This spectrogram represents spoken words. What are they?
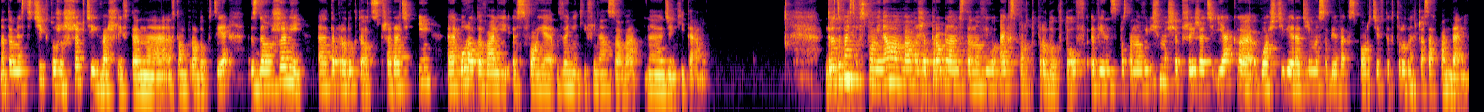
Natomiast ci, którzy szybciej weszli w, ten, w tą produkcję, zdążyli e, te produkty odsprzedać i e, uratowali swoje wyniki finansowe e, dzięki temu. Drodzy Państwo, wspominałam Wam, że problem stanowił eksport produktów, więc postanowiliśmy się przyjrzeć, jak właściwie radzimy sobie w eksporcie w tych trudnych czasach pandemii.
